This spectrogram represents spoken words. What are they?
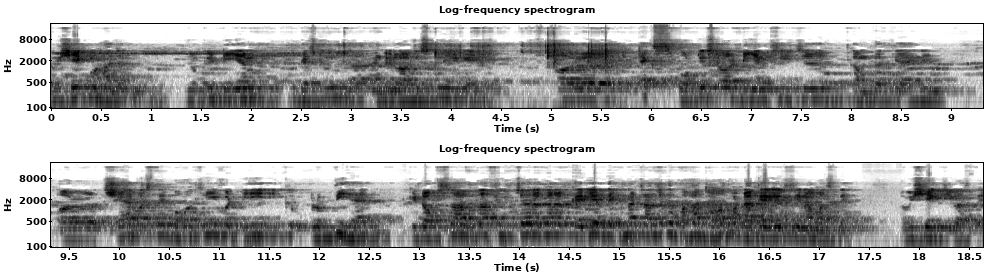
अभिषेक महाजन, जो कि डीएम गेस्ट एंड्रोलॉजिस्ट ने और एक्स फोर्टिस्ट और डीएमसी च कम करके आए हैं। ਔਰ ਸ਼ਹਿਰ ਵਾਸਤੇ ਬਹੁਤ ਹੀ ਵੱਡੀ ਇੱਕ ਉਪਲਬਧੀ ਹੈ ਕਿ ਡਾਕਟਰ ਸਾਹਿਬ ਦਾ ਫਿਊਚਰ ਅਗਰ ਕੈਰੀਅਰ ਦੇਖਣਾ ਚਾਹੁੰਦੇ ਤਾਂ ਬਾਹਰ ਬਹੁਤ ਵੱਡਾ ਕੈਰੀਅਰ ਸੀ ਇਹਨਾਂ ਵਾਸਤੇ, ਅਭਿਸ਼ੇਕ ਜੀ ਵਾਸਤੇ।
